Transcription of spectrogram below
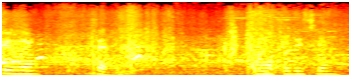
Excuse me. Sorry. I'm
